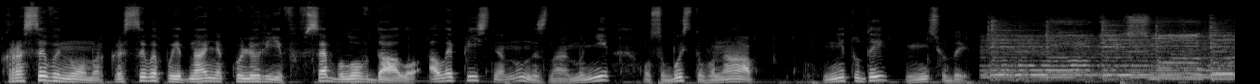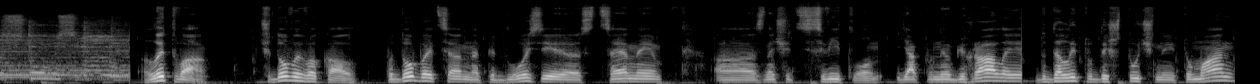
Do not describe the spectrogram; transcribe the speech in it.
Красивий номер, красиве поєднання кольорів, все було вдало. Але пісня, ну не знаю, мені особисто вона ні туди, ні сюди. Литва. Чудовий вокал. Подобається на підлозі сцени, а, значить, світло, як вони обіграли. Додали туди штучний туман,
